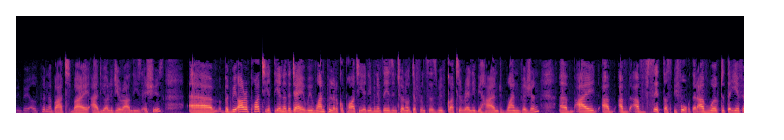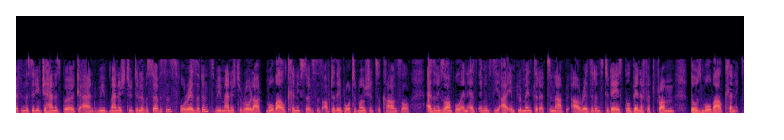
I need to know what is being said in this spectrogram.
I've been very open about my ideology around these issues. Um, but we are a party at the end of the day. We're one political party, and even if there's internal differences, we've got to rally behind one vision. Um, I, I've, said this before, that I've worked at the EFF in the city of Johannesburg, and we've managed to deliver services for residents. We managed to roll out mobile clinic services after they brought a motion to council, as an example, and as MMC, I implemented it, and our, our residents today still benefit from those mobile clinics.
